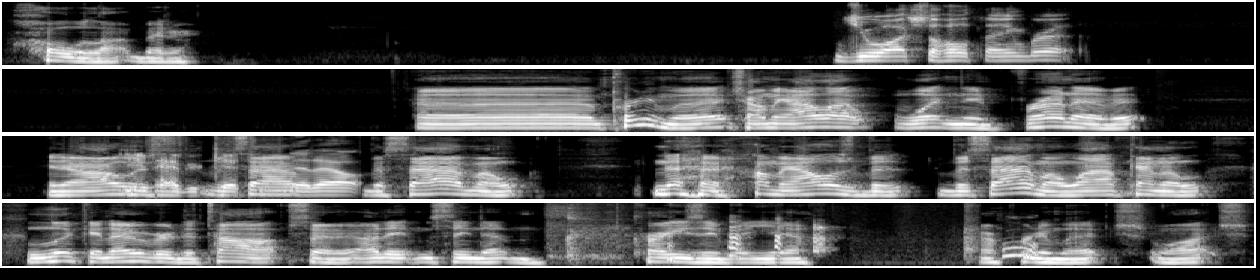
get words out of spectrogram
whole lot better. Did you watch the whole thing, Brett? Uh, pretty much. I mean, I like wasn't in front of it, and I You was have your beside, out? beside my. No, I mean I was be, beside my wife, kind of looking over the top, so I didn't see nothing crazy. but yeah, I pretty much watch.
